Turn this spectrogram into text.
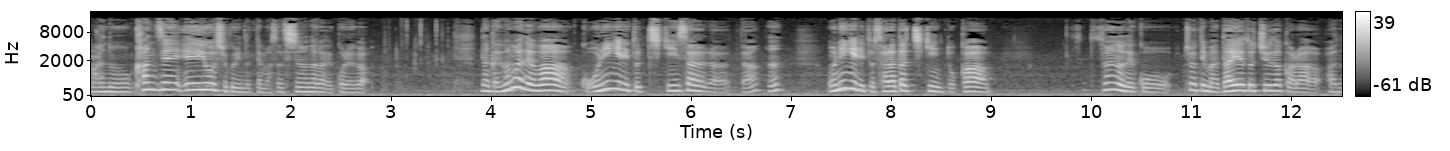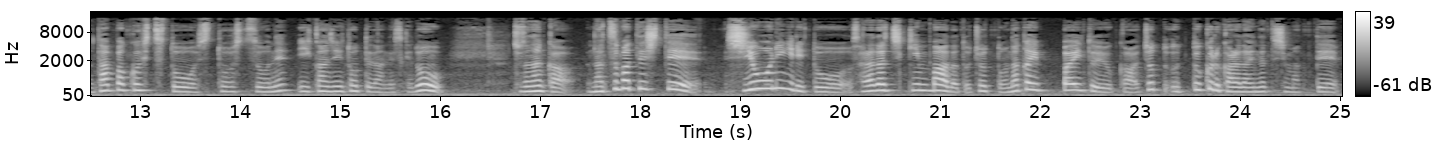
あの完全栄養食になってます私の中でこれが。なんか今までは、こうおにぎりとチキンサラダん？おにぎりとサラダチキンとか、そういうのでこう、ちょっと今ダイエット中だから、あの、タンパク質と糖質をね、いい感じにとってたんですけど、ちょっとなんか、夏バテして、塩おにぎりとサラダチキンバーだとちょっとお腹いっぱいというか、ちょっとうっとくる体になってしまって、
